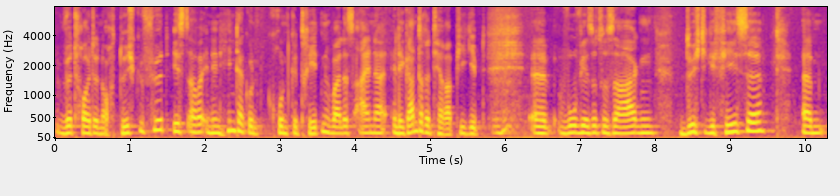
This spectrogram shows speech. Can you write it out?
wird heute noch durchgeführt, ist aber in den Hintergrund getreten, weil es eine elegantere Therapie gibt, mhm. äh, wo wir sozusagen durch die Gefäße ähm,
